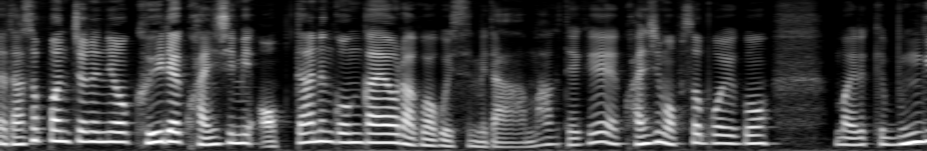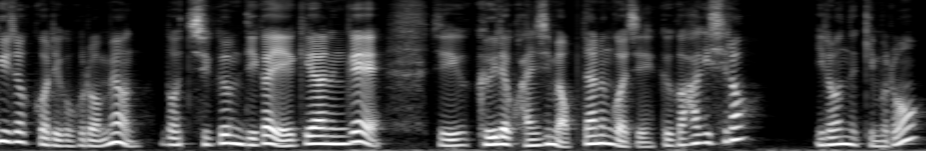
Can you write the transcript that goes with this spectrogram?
자, 다섯 번째는요, 그 일에 관심이 없다는 건가요? 라고 하고 있습니다. 막 되게 관심 없어 보이고, 막 이렇게 뭉기적거리고 그러면, 너 지금 네가 얘기하는 게, 그 일에 관심이 없다는 거지. 그거 하기 싫어? 이런 느낌으로,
